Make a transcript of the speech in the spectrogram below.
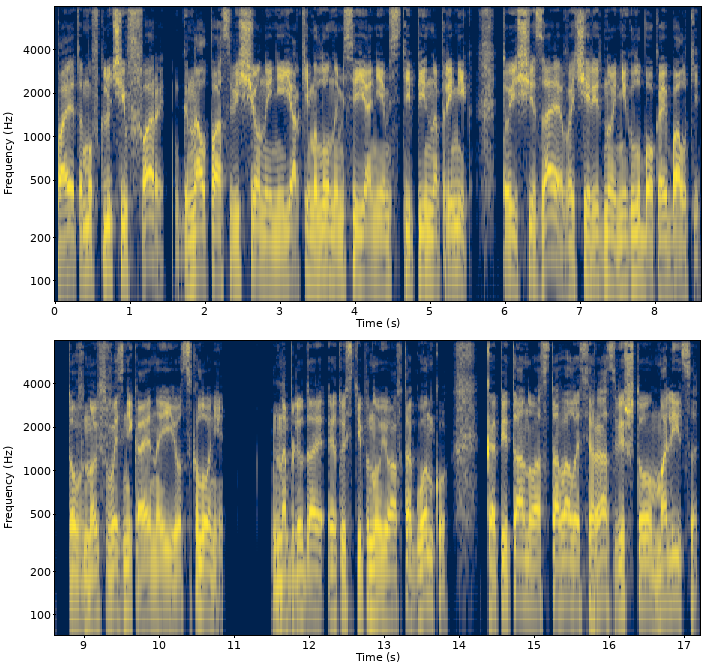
поэтому, включив фары, гнал по освещенной неярким лунным сиянием степи напрямик, то исчезая в очередной неглубокой балке, то вновь возникая на ее склоне. Наблюдая эту степную автогонку, капитану оставалось разве что молиться,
